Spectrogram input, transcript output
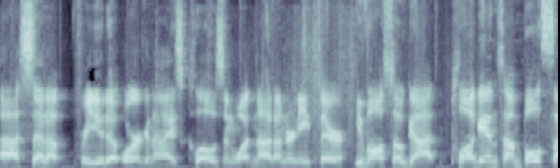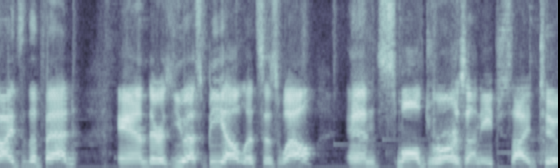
uh, setup for you to organize clothes and whatnot underneath there. You've also got plugins on both sides of the bed and there's USB outlets as well and small drawers on each side too.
